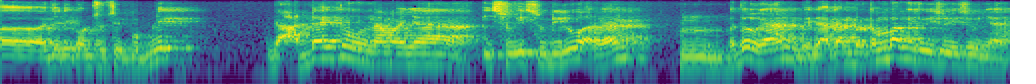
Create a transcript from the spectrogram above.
eh, jadi konsumsi publik, nggak ada itu namanya isu-isu di luar kan? Hmm. Betul kan? Tidak akan berkembang itu isu-isunya.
